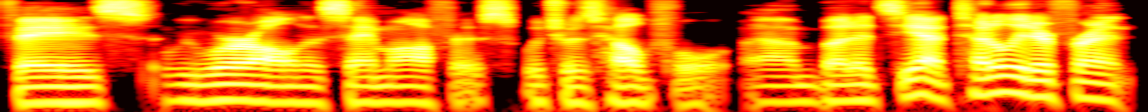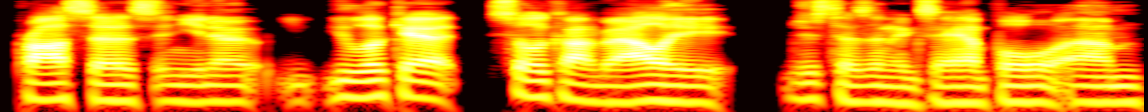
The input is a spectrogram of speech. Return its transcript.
phase. We were all in the same office, which was helpful. Um, but it's, yeah, totally different process. And, you know, you, look at Silicon Valley just as an example. Um,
